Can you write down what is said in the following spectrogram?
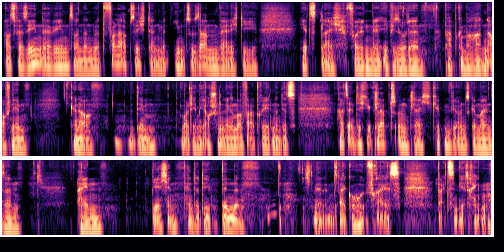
aus Versehen erwähnt, sondern mit voller Absicht, denn mit ihm zusammen werde ich die jetzt gleich folgende Episode Pappkameraden aufnehmen. Genau, mit dem wollte ich mich auch schon länger mal verabreden und jetzt hat es endlich geklappt und gleich kippen wir uns gemeinsam ein Bierchen hinter die Binde. Ich werde ein alkoholfreies Weizenbier trinken.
